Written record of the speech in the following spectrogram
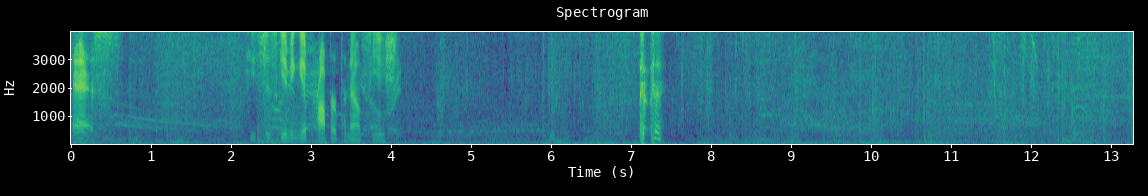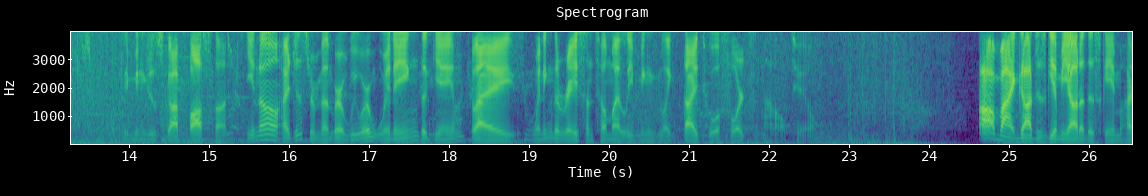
S. He's just giving it proper pronunciation. Ming just got bossed on. You know, I just remember we were winning the game by winning the race until my Li Ming like died to a fort somehow too. Oh my god, just get me out of this game. I,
